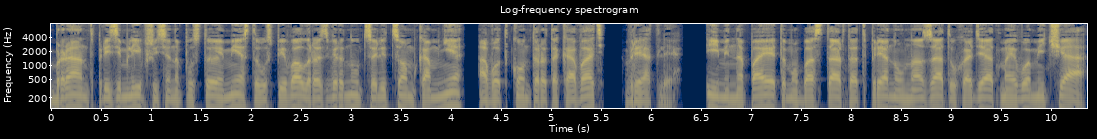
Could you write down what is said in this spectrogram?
Бранд, приземлившийся на пустое место, успевал развернуться лицом ко мне, а вот контратаковать вряд ли. Именно поэтому бастард отпрянул назад, уходя от моего меча,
